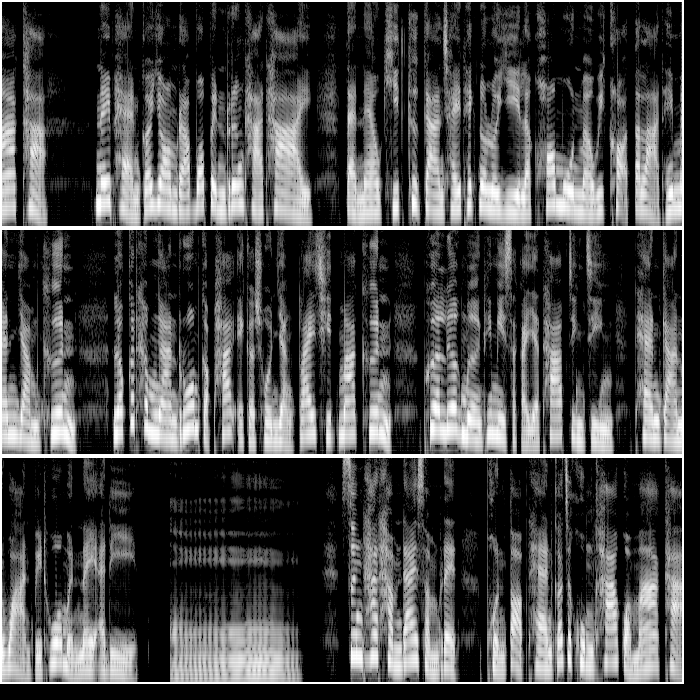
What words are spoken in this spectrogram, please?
มากค่ะ ในแผนก็ยอมรับว่าเป็นเรื่องท้าทาย แต่แนวคิดคือการใช้เทคโนโลยีและข้อมูลมาวิเคราะห์ตลาดให้แม่นยำขึ้น แล้วก็ทำงานร่วมกับภาคเอกชนอย่างใกล้ชิดมากขึ้น เพื่อเลือกเมืองที่มีศักยภาพจริง ๆ แทนการหว่านไปทั่วเหมือนในอดีตอ๋อ ซึ่งถ้าทำได้สำเร็จผลตอบแทนก็จะคุ้มค่ากว่ามากค่ะ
